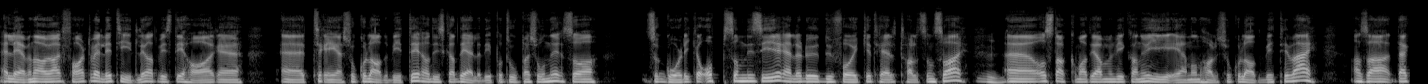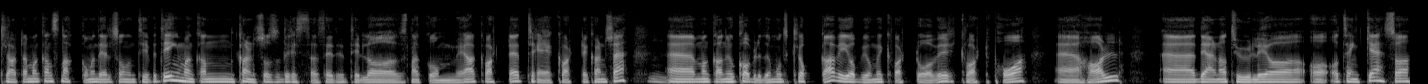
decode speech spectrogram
elevene har jo erfart veldig tidlig at hvis de har eh, eh, tre sjokoladebiter og de skal dele de på to personer, så så går det ikke opp, som de sier, eller du, du får ikke et helt tall som svar. Mm. Uh, og snakke om at ja, men vi kan jo gi en og en halv sjokoladebit til hver. Altså, Det er klart at man kan snakke om en del sånne type ting. Man kan kanskje også driste seg til- å snakke om ja, kvarte, tre kvarte kanskje. Eh, man kan jo koble det mot klokka. Vi jobber jo med kvart over, kvart på, uh, halv. Det er naturlig å, å, å tenke. Så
